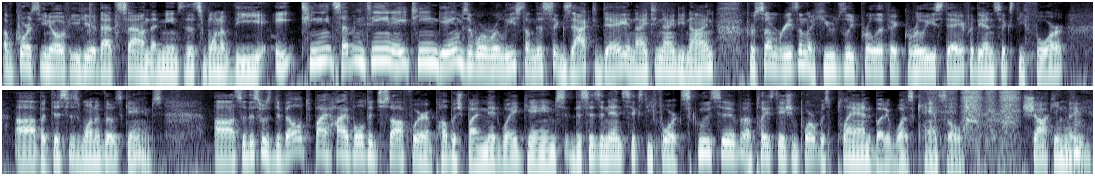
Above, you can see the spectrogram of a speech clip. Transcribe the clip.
Of course, you know if you hear that sound, that means that's one of the 18, 17, 18 games that were released on this exact day in nineteen ninety nine. For some reason, a hugely prolific release day for the N sixty four. Uh, but this is one of those games. Uh, so this was developed by High Voltage Software and published by Midway Games. This is an N64 exclusive. A PlayStation port was planned, but it was canceled. Shockingly.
